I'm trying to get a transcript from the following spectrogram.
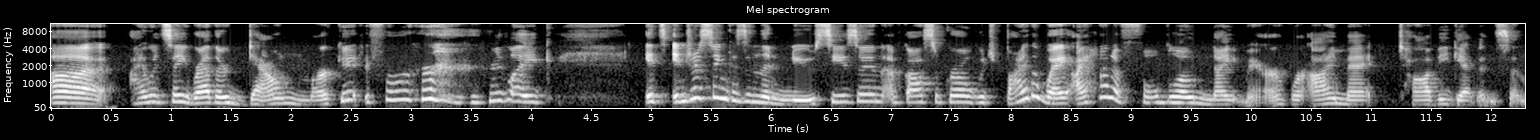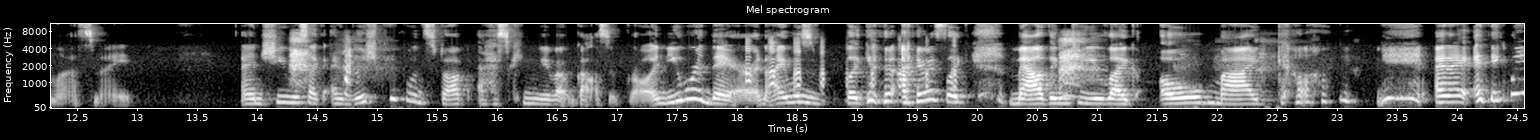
uh, I would say, rather down market for her. like, it's interesting because in the new season of Gossip Girl, which by the way, I had a full blown nightmare where I met Tavi Gevinson last night. And she was like, I wish people would stop asking me about Gossip Girl. And you were there. And I was like, I was like mouthing to you, like, oh my God. And I, I think we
